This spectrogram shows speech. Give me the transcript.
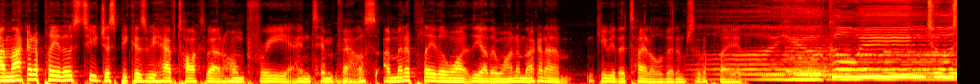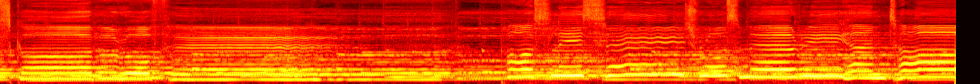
I'm not gonna play those two just because we have talked about Home Free and Tim mm-hmm. Foust. I'm gonna play the one, the other one. I'm not gonna give you the title of it. I'm just gonna play it. Are you going to Scarborough Fair? Parsley, sage, rosemary, and thyme.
